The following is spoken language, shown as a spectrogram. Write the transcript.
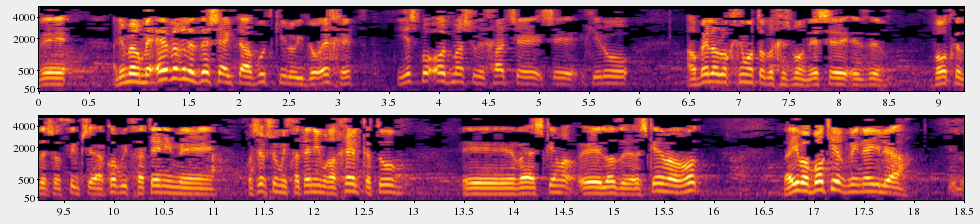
ואני אומר, מעבר לזה שההתאהבות כאילו היא דועכת, יש פה עוד משהו אחד שכאילו הרבה לא לוקחים אותו בחשבון. יש איזה וורט כזה שעושים, כשיעקב מתחתן עם, חושב שהוא מתחתן עם רחל, כתוב, וישכם, לא זה, וישכם אבות, ויהי בבוקר והנה היא לאה. כאילו,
